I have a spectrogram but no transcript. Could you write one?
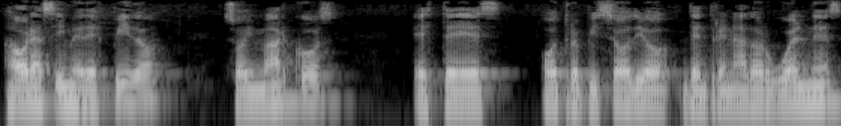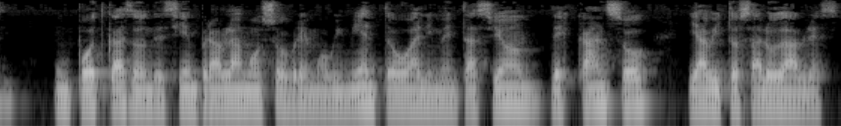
Ahora sí me despido. Soy Marcos. Este es otro episodio de Entrenador Wellness un podcast donde siempre hablamos sobre movimiento, alimentación, descanso y hábitos saludables.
